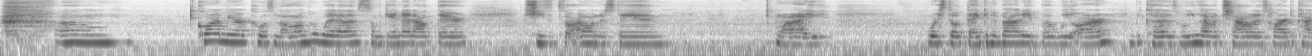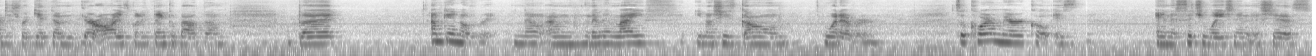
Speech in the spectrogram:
Um, Cora Miracle is no longer with us. I'm getting that out there. She's so I don't understand why we're still thinking about it, but we are because when you have a child, it's hard to kind of just forget them. You're always going to think about them, but I'm getting over it. You know, I'm living life. You know, she's gone. Whatever. So Cora Miracle is in a situation. It's just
